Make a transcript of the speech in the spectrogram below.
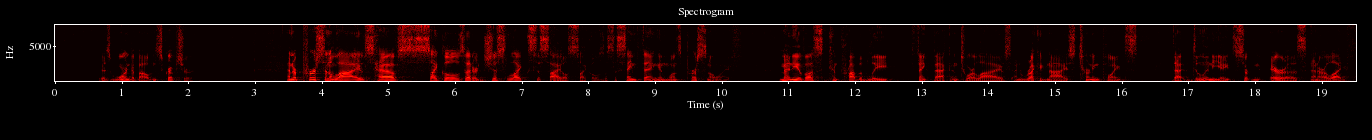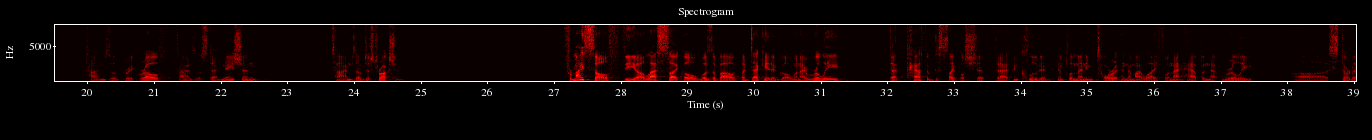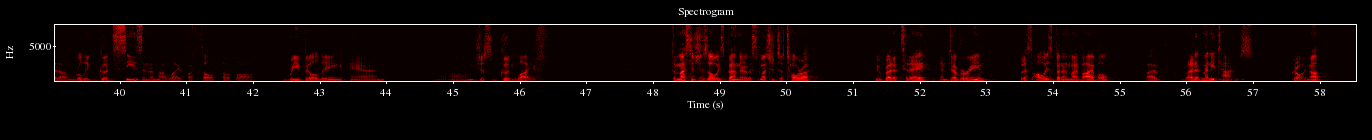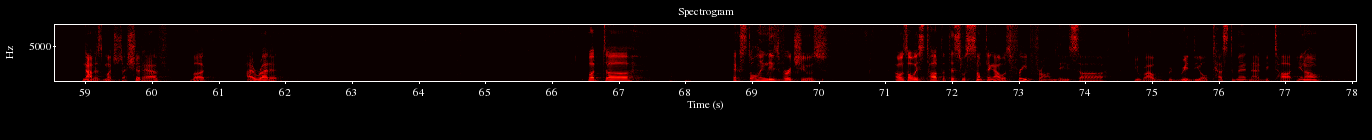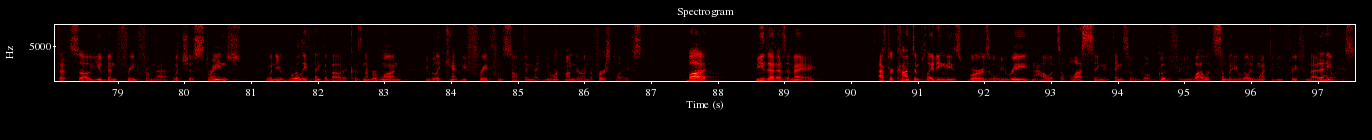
is warned about in Scripture. And our personal lives have cycles that are just like societal cycles. It's the same thing in one's personal life. Many of us can probably think back into our lives and recognize turning points that delineate certain eras in our life times of great growth, times of stagnation, times of destruction. For myself, the uh, last cycle was about a decade ago when I really, that path of discipleship that included implementing Torah into my life, when that happened, that really uh, started a really good season in my life, I felt, of uh, rebuilding and um, just good life. The message has always been there this message of Torah. We read it today and Devarim, but it's always been in my Bible. I've read it many times growing up. Not as much as I should have, but I read it. But uh, extolling these virtues, I was always taught that this was something I was freed from. These, uh, you, I would read the Old Testament and I'd be taught, you know, that's uh, you've been freed from that, which is strange when you really think about it, because number one, you really can't be freed from something that you weren't under in the first place. But, be that as it may, after contemplating these words, what we read, and how it's a blessing and things that would go good for you, why would somebody really want to be free from that, anyways?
